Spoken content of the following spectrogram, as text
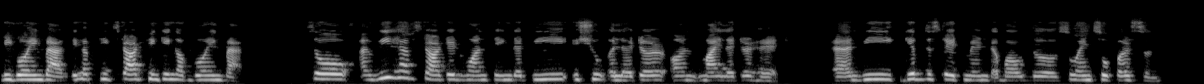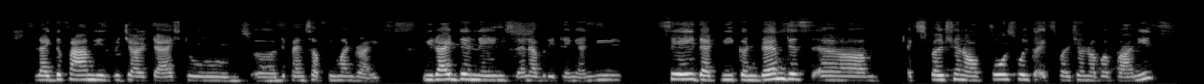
be going back. They have to start thinking of going back. So uh, we have started one thing that we issue a letter on my letterhead and we give the statement about the so and so person like the families which are attached to uh, defense of human rights we write their names and everything and we say that we condemn this um, expulsion of forceful expulsion of Afghanis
